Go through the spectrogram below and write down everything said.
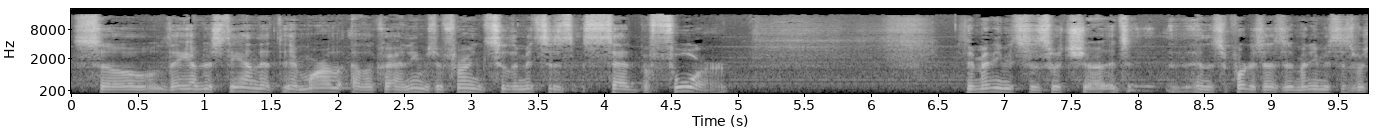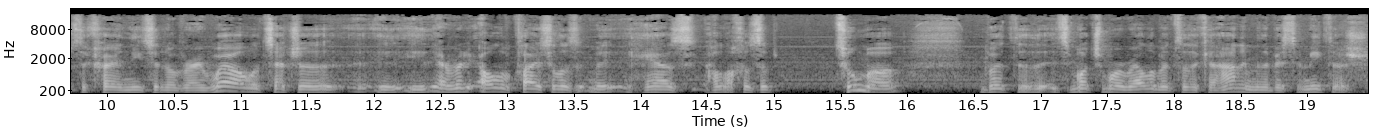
So they understand that the Emor Elokainim is referring to the mitzvahs said before there are many mitzvahs which, uh, and the supporter says there are many mitzvahs which the kohen needs to know very well, etc. Everybody, all of Klai has halachas of tuma, but it's much more relevant to the kahanim in the Beis Hamikdash.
